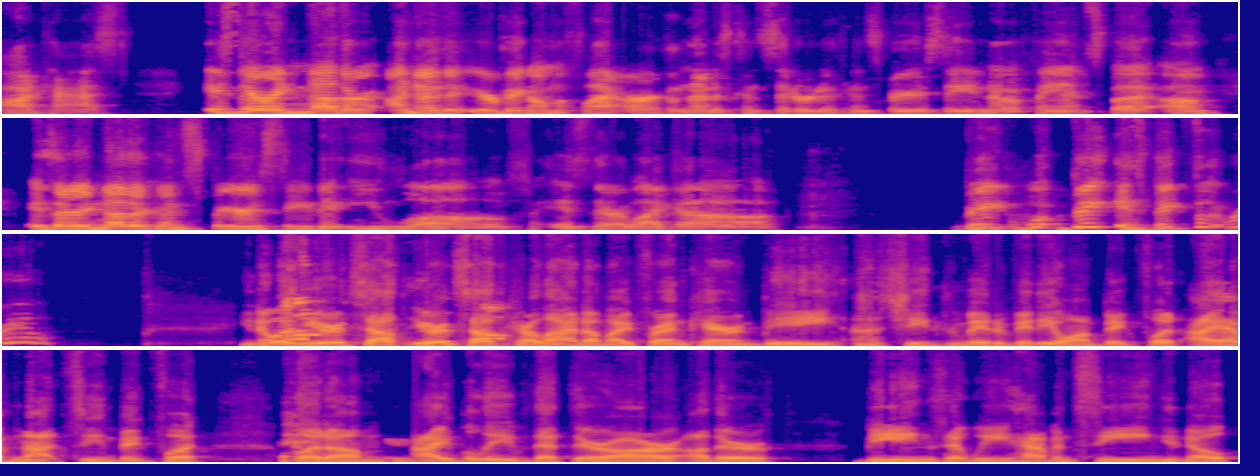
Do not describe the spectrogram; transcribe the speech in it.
podcast, is there another? I know that you're big on the flat Earth, and that is considered a conspiracy. No offense, but um, is there another conspiracy that you love? Is there like a big? What big is Bigfoot real? You know what? You're in South. You're in South Carolina. My friend Karen B. She made a video on Bigfoot. I have not seen Bigfoot, but um, I believe that there are other beings that we haven't seen. You know,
